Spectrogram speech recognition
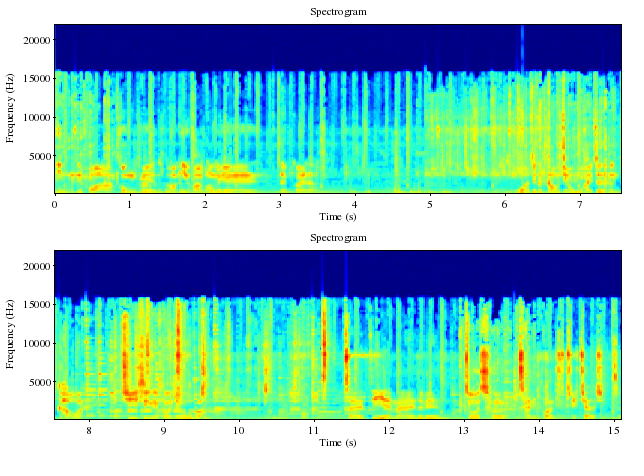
樱花公园哦，樱花公园，难怪了。哇，这个高脚屋还真的很高哎，巨型的高脚屋吧。在 DMI 这边坐车参观是最佳的选择，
